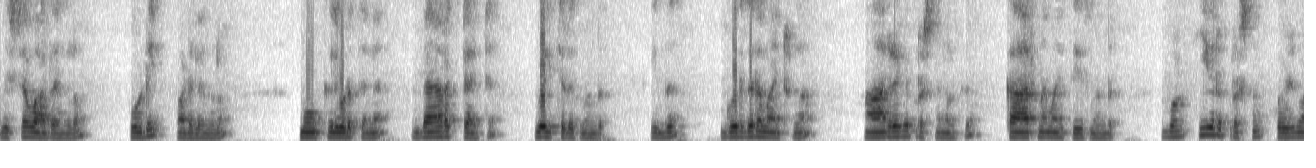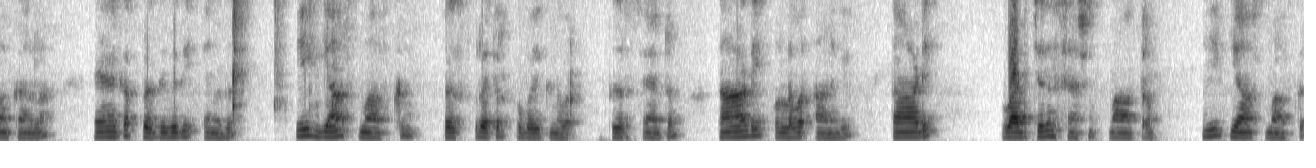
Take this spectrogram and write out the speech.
വിഷവാതകങ്ങളും പൊടി പടലുകളും മൂക്കിലൂടെ തന്നെ ഡയറക്റ്റായിട്ട് വലിച്ചെടുക്കുന്നുണ്ട്. ഇത് ഗുരുതരമായിട്ടുള്ള ആരോഗ്യ പ്രശ്നങ്ങൾക്ക് കാരണമായി തീരുന്നുണ്ട്. അപ്പോൾ ഈ ഒരു പ്രശ്നം ഒഴിവാക്കാനുള്ള ഏക പ്രതിവിധി എന്നത് ഈ ഗ്യാസ് മാസ്ക് റെസ്പിറേറ്റർ ഉപയോഗിക്കുന്നവർ. തീർച്ചയായിട്ടും താടി ഉള്ളവർ ആണെങ്കിൽ താടി വടിച്ചതിന് ശേഷം മാത്രം ഈ ഗ്യാസ് മാസ്ക്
